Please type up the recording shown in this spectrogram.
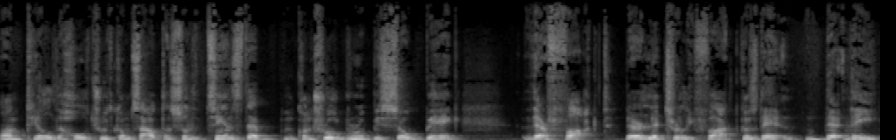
until the whole truth comes out. And so, since the control group is so big, they're fucked. They're literally fucked because they, they, they,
